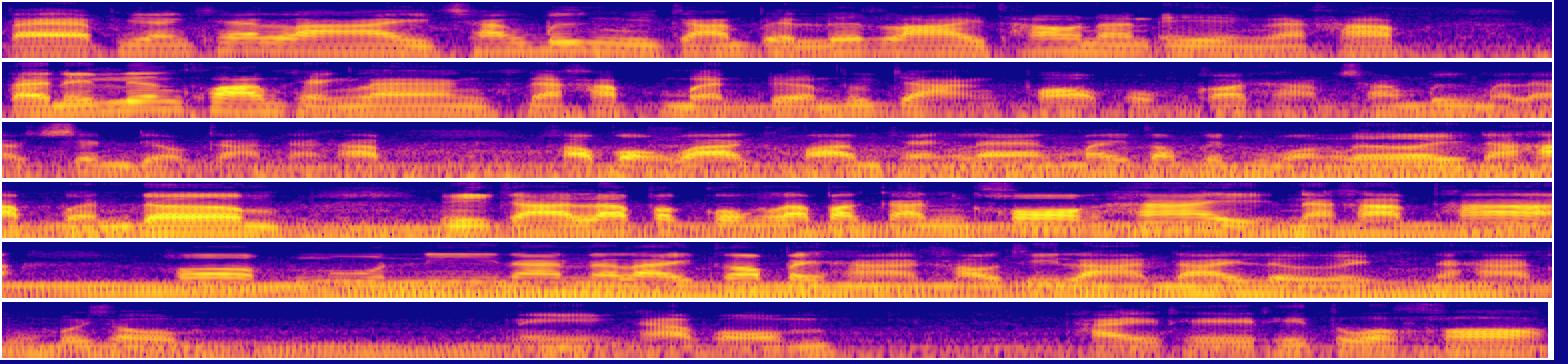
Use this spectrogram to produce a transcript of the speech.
แต่เพียงแค่ลายช่างบึ้งมีการเปลี่ยนเลือดลายเท่านั้นเองนะครับ แต่ในเรื่องความแข็งแรงนะครับเหมือนเดิมทุกอย่าง เพราะผมก็ถามช่างบึ้งมาแล้วเช่นเดียวกันนะครับ เขาบอกว่าความแข็งแรงไม่ต้องเป็นห่วงเลยนะครับ เหมือนเดิมมีการรับประกงรับประกันคอกให้นะครับ ถ้าคอกนู่นนี่นั่นอะไรก็ไปหาเขาที่ร้านได้เลยนะฮะคุณผู้ชมนี่ครับผมไทยเทที่ตัวคอก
